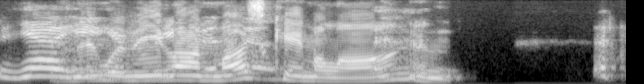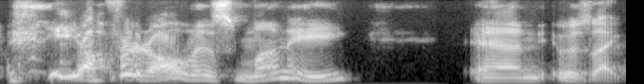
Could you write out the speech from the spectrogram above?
Yeah. And then when Elon Musk came along and he offered all this money and it was like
